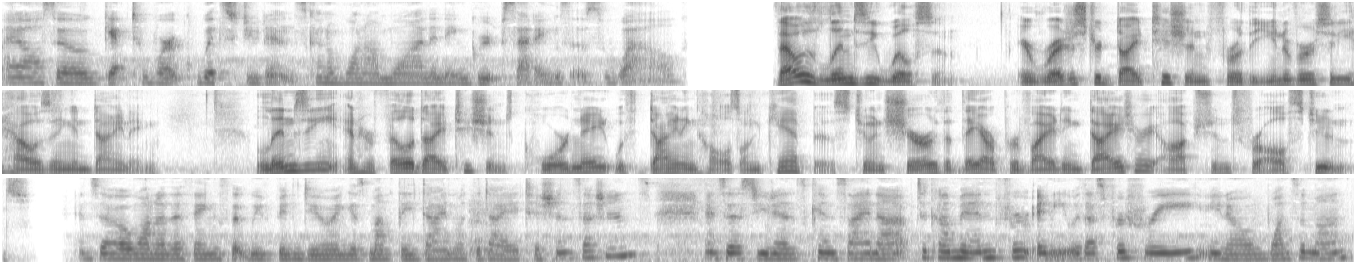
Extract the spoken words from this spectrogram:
I also get to work with students kind of one on one and in group settings as well. That was Lindsay Wilson, a registered dietitian for the University Housing and Dining. Lindsay and her fellow dietitians coordinate with dining halls on campus to ensure that they are providing dietary options for all students. And so one of the things that we've been doing is monthly dine with the dietitian sessions. And so students can sign up to come in for and eat with us for free, you know, once a month.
